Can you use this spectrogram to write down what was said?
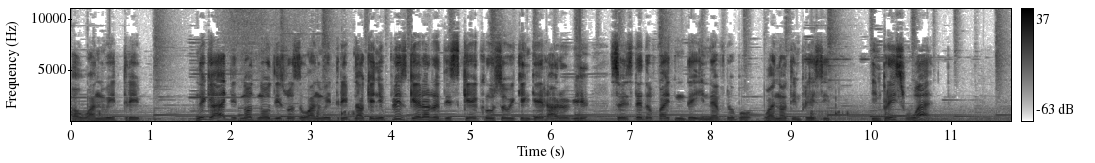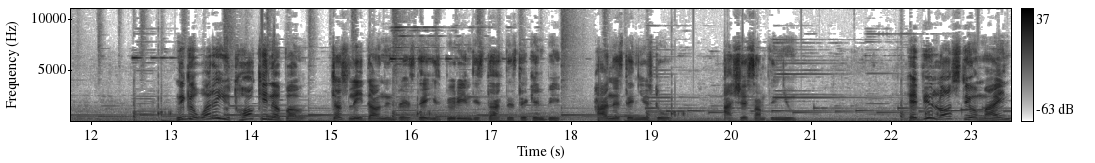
a one-way trip. Nigga, I did not know this was a one-way trip. Now, can you please get out of this scarecrow so we can get out of here? So instead of fighting the inevitable, why not embrace it? Embrace what? Nigga, what are you talking about? Just lay down and rest. There is beauty in this darkness that can be harnessed and used to usher something new. Have you lost your mind?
